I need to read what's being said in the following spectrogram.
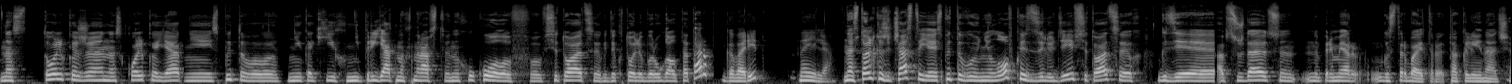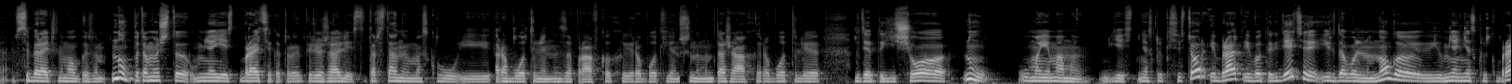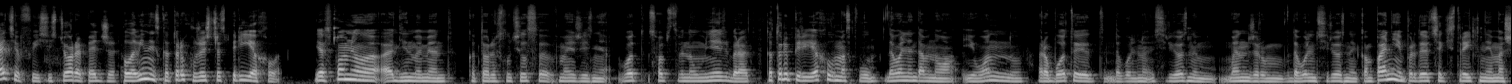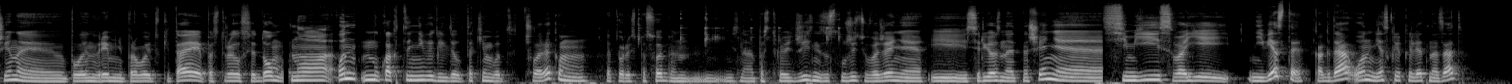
Настолько же, насколько я не испытывала никаких неприятных нравственных уколов в ситуациях, где кто-либо ругал татар. Говорит Наиля. Настолько же часто я испытываю неловкость за людей в ситуациях, где обсуждаются, например, гастарбайтеры, так или иначе, собирательным образом. Ну, потому что у меня есть братья, которые переезжали из Татарстана в Москву и работали на заправках, и работали на шиномонтажах, и работали где-то еще. Ну, у моей мамы есть несколько сестер и брат, и вот их дети, их довольно много, и у меня несколько братьев и сестер, опять же, половина из которых уже сейчас переехала. Я вспомнила один момент, который случился в моей жизни. Вот, собственно, у меня есть брат, который переехал в Москву довольно давно, и он ну, работает довольно серьезным менеджером в довольно серьезной компании, продает всякие строительные машины, половину времени проводит в Китае, построил себе дом. Но он, ну, как-то не выглядел таким вот человеком, который способен, не знаю, построить жизнь, заслужить уважение и серьезное отношение семьи своей невесты, когда он несколько лет назад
